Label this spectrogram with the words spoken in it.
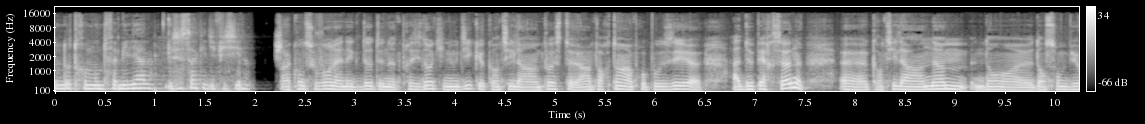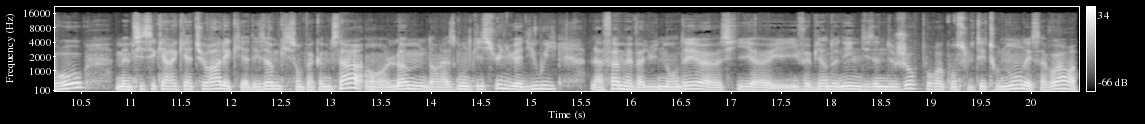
de notre monde familial. Et c'est ça qui est difficile. Je raconte souvent l'anecdote de notre président qui nous dit que quand il a un poste important à proposer euh, à deux personnes, euh, quand il a un homme dans, euh, dans son bureau, même si c'est caricatural et qu'il y a des hommes qui sont pas comme ça, l'homme dans la seconde qui suit lui a dit oui. La femme, elle va lui demander euh, si il veut bien donner une dizaine de jours pour consulter tout le monde et savoir.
